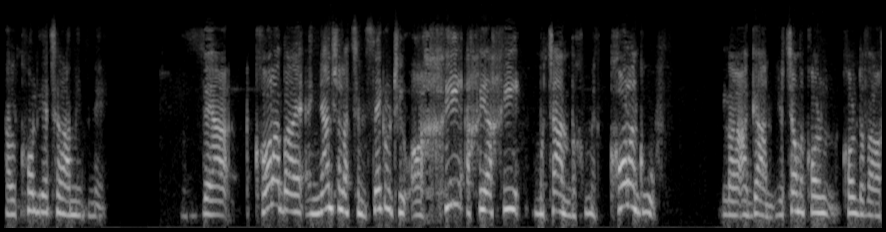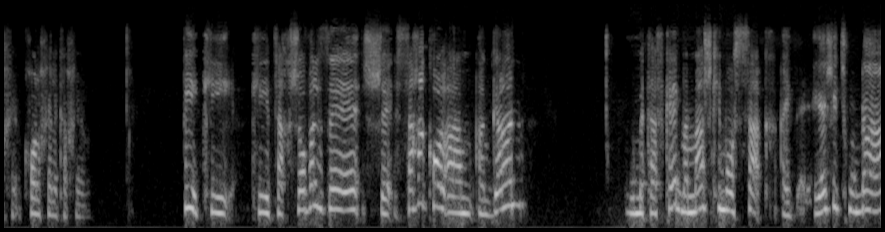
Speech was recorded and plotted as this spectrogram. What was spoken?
על כל יתר המבנה. וכל העניין של הטנסגריטי הוא הכי הכי הכי מותאם מכל הגוף לאגן, יותר מכל דבר אחר, כל חלק אחר. כי, כי כי תחשוב על זה שסך הכל הגן הוא מתפקד ממש כמו שק. יש לי תמונה,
